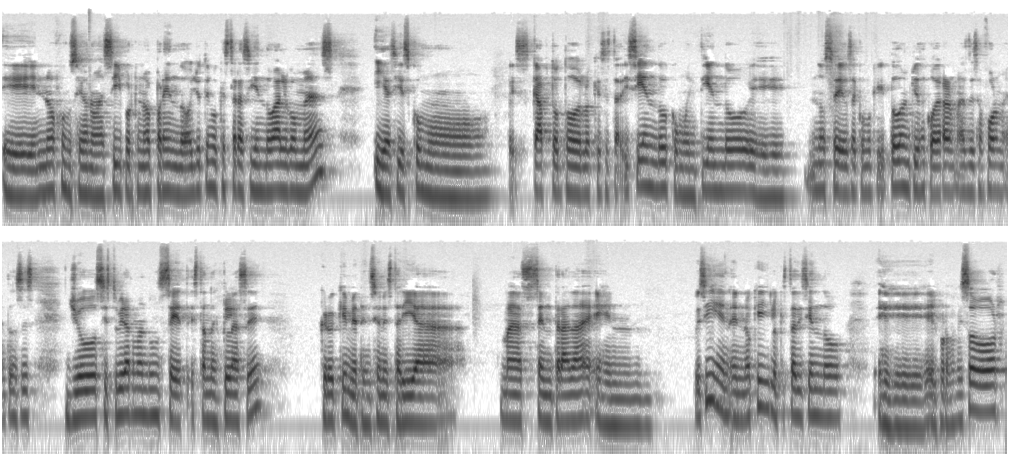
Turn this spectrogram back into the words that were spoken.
eh, no funciono así porque no aprendo, yo tengo que estar haciendo algo más y así es como pues capto todo lo que se está diciendo, como entiendo, eh, no sé, o sea, como que todo empieza a cuadrar más de esa forma. Entonces yo si estuviera armando un set estando en clase, creo que mi atención estaría más centrada en, pues sí, en, en ok, lo que está diciendo eh, el profesor,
